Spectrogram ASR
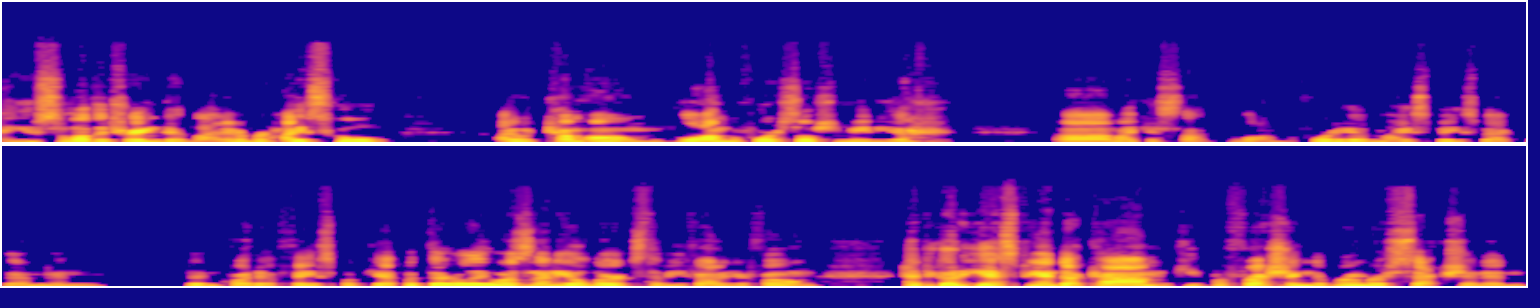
I, used to love the trading deadline. I remember in high school, I would come home long before social media. Um, I guess not long before. He had MySpace back then and didn't quite have Facebook yet, but there really wasn't any alerts to be found on your phone. Had to go to ESPN.com and keep refreshing the rumors section and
